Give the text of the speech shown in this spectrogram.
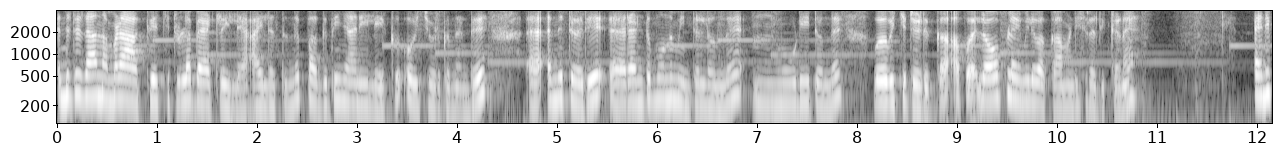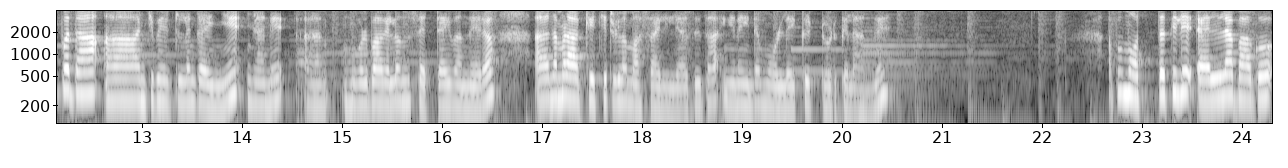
എന്നിട്ട് ഇതാ നമ്മൾ ആക്കി വെച്ചിട്ടുള്ള ബാറ്ററി ഇല്ലേ അതിലത്തുനിന്ന് പകുതി ഞാൻ ഇതിലേക്ക് ഒഴിച്ചു കൊടുക്കുന്നുണ്ട്. എന്നിട്ട് ഒരു രണ്ട് മൂന്ന് മിനിറ്റിലൊന്ന് മൂടിയിട്ടൊന്ന് വേവിച്ചിട്ട് എടുക്കുക അപ്പോൾ ലോ ഫ്ലെയിമിൽ വെക്കാൻ വേണ്ടി ശ്രദ്ധിക്കണേ. ഇനിയിപ്പോൾ അതാ അഞ്ച് മിനിറ്റെല്ലാം കഴിഞ്ഞ് ഞാൻ മുകൾ ഭാഗമെല്ലാം ഒന്ന് സെറ്റായി വന്നേരം ആക്കി വെച്ചിട്ടുള്ള മസാല ഇല്ലേ അത് ഇതാ ഇങ്ങനെ അതിന്റെ മുകളിലേക്ക് ഇട്ട് കൊടുക്കലാന്ന്. അപ്പോൾ മൊത്തത്തിൽ എല്ലാ ഭാഗവും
